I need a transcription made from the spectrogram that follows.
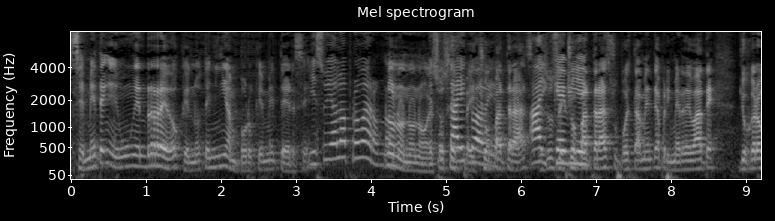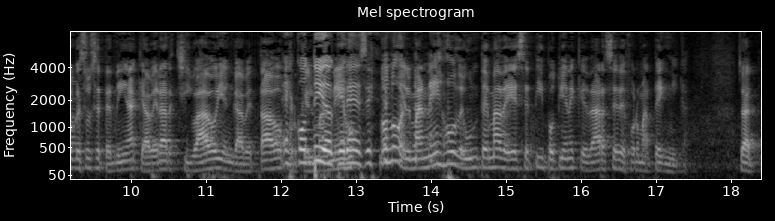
se meten en un enredo que no tenían por qué meterse. ¿Y eso ya lo aprobaron? No, no, no, no, eso, se echó para atrás. eso se echó para atrás supuestamente a primer debate. Yo creo que eso se tenía que haber archivado y engavetado. Escondido, quiere decir. No, no, el manejo de un tema de ese tipo tiene que darse de forma técnica. O sea,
